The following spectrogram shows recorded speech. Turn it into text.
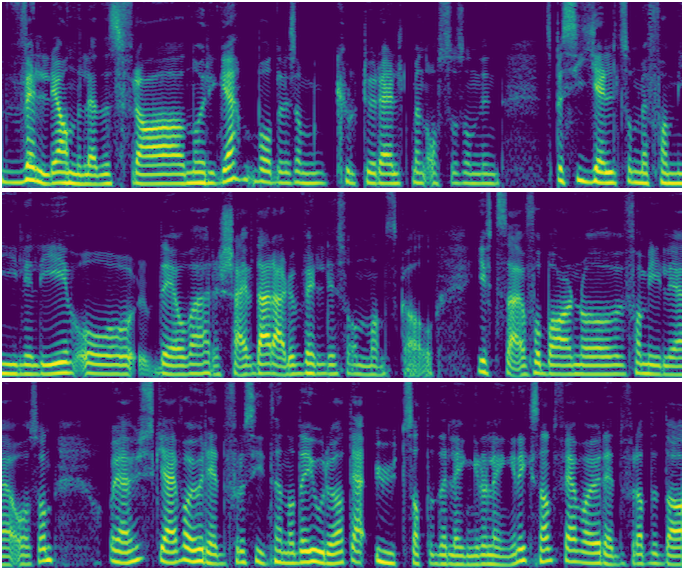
veldig annerledes fra Norge. Både liksom kulturelt, men også sånn spesielt sånn med familieliv og det å være skeiv. Der er det jo veldig sånn man skal gifte seg og få barn og familie og sånn. Og jeg husker jeg var jo redd for å si det til henne, og det gjorde jo at jeg utsatte det lenger og lenger. ikke sant? For jeg var jo redd for at det da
